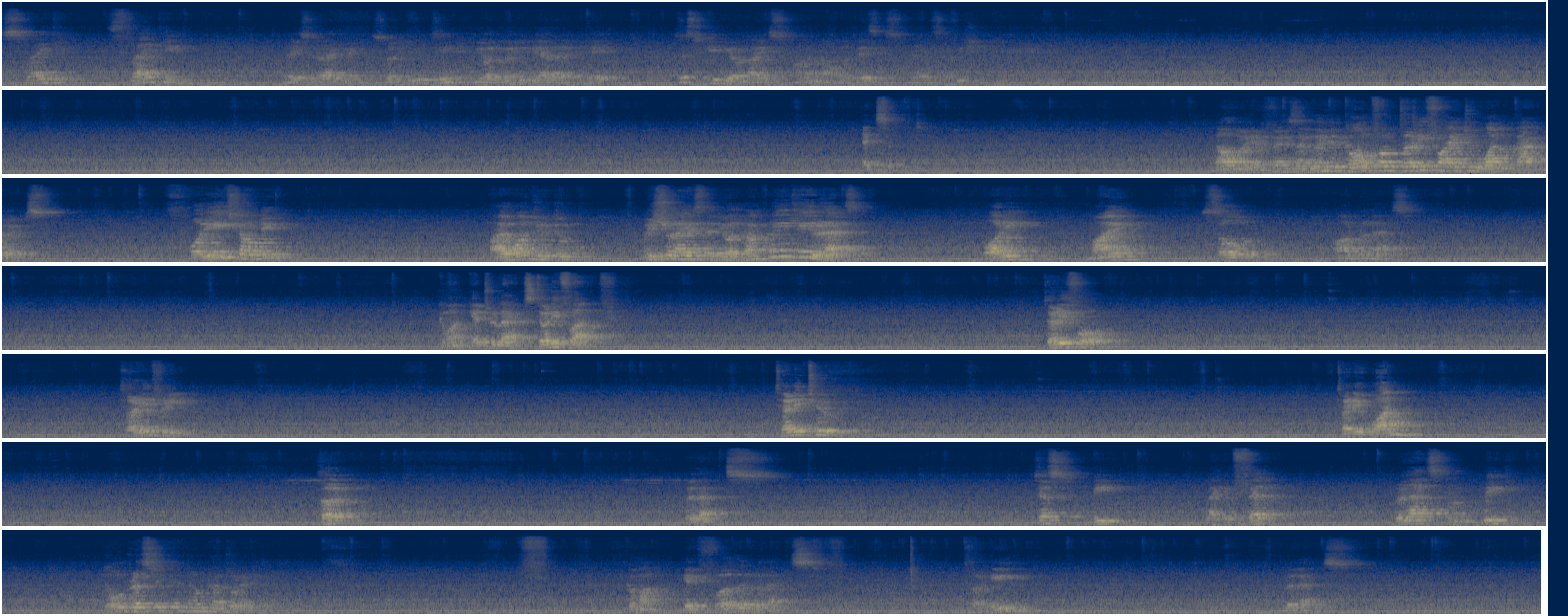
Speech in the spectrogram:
slightly, slightly raise your eyelid. So if you think you are going to gather a head, just keep your eyes on a normal basis. That is sufficient. Excellent. Now, my dear friends, I'm going to count from 35 to 1 backwards. For each counting, I want you to visualize that you are completely relaxed. Body, mind, soul are relaxed. Come on, get relaxed. 35. 34. Thirty-three. Thirty-two. Thirty-one. Thirty. Relax. Just be like a feather. Relax completely. Restrict it, don't control it. Come on, get further relaxed. 30. Relax.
